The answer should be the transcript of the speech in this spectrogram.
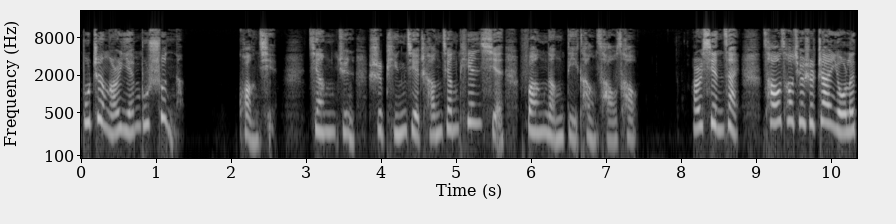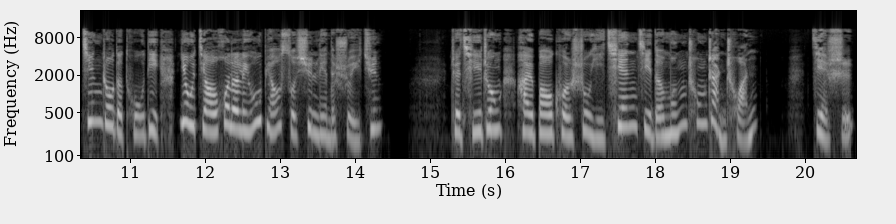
不正而言不顺呢。况且……”将军是凭借长江天险方能抵抗曹操，而现在曹操却是占有了荆州的土地，又缴获了刘表所训练的水军，这其中还包括数以千计的蒙冲战船。届时，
